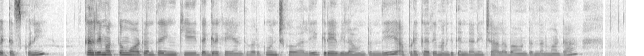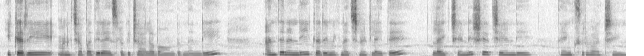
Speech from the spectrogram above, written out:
పెట్టేసుకొని కర్రీ మొత్తం వాటర్ అంతా ఇంకి దగ్గరికి అయ్యేంత వరకు ఉంచుకోవాలి. గ్రేవీలా ఉంటుంది. అప్పుడే కర్రీ మనకి తినడానికి చాలా బాగుంటుంది అనమాట ఈ కర్రీ మనకి చపాతీ రైస్లోకి చాలా బాగుంటుందండి. అంతేనండి. ఈ కర్రీ మీకు నచ్చినట్లయితే లైక్ చేయండి షేర్ చేయండి. Thanks for watching.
